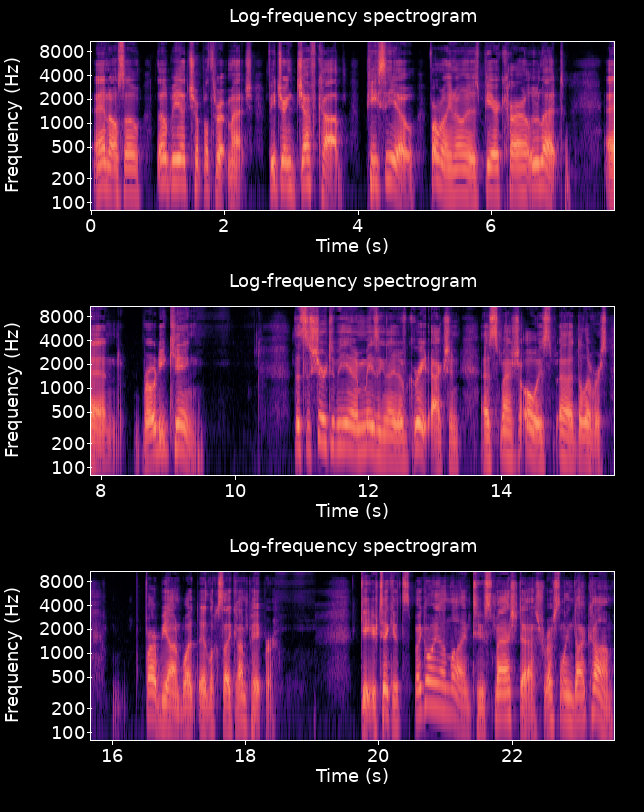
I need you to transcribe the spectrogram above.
And also, there'll be a triple threat match featuring Jeff Cobb, PCO, formerly known as Pierre Carl Ouellet, and Brody King. This is sure to be an amazing night of great action, as Smash always uh, delivers, far beyond what it looks like on paper. Get your tickets by going online to smash-wrestling.com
